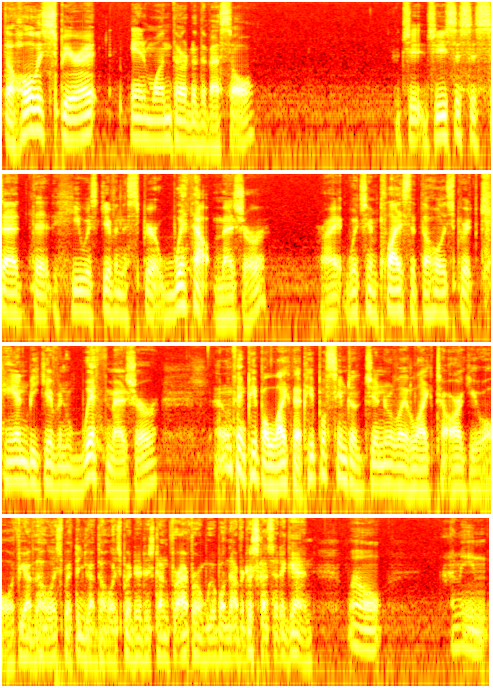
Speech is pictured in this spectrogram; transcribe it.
the Holy Spirit in one third of the vessel, Jesus has said that he was given the Spirit without measure, right? Which implies that the Holy Spirit can be given with measure. I don't think people like that. People seem to generally like to argue, oh, if you have the Holy Spirit, then you have the Holy Spirit. It is done forever, and we will never discuss it again. Well, I mean,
